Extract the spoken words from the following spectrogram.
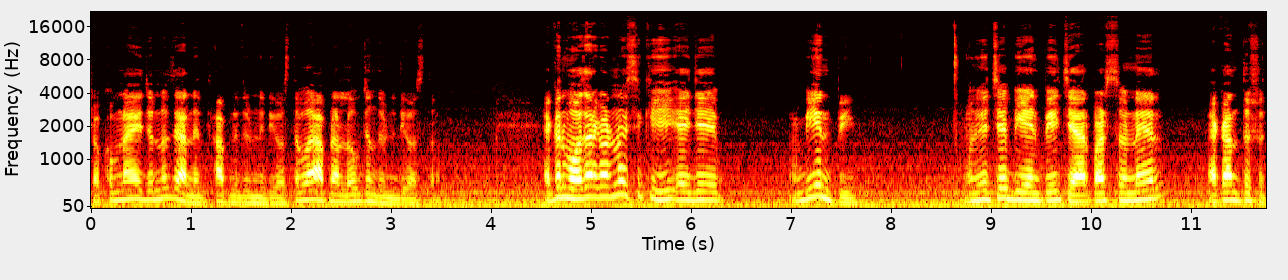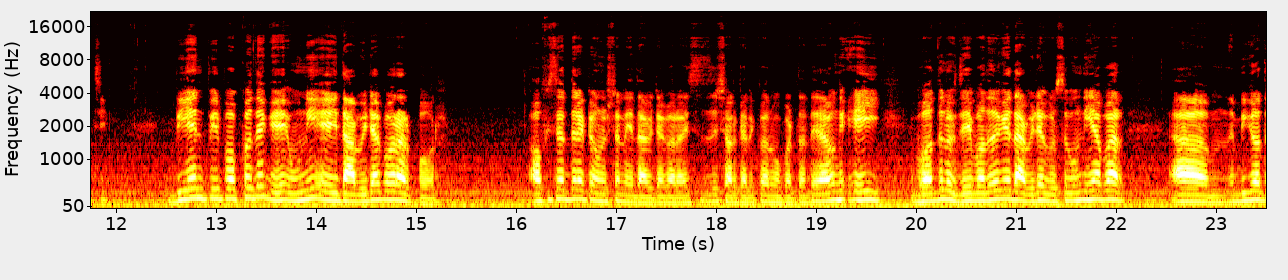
সক্ষম না এই জন্য যে আপনি- দুর্নীতিগ্রস্ত বা আপনার লোকজন দুর্নীতিগ্রস্ত। এখন মজার ঘটনা হচ্ছে কি, এই যে বিএনপি উনি হচ্ছে বিএনপি চেয়ারপারসনের একান্ত সচিব। বিএনপির পক্ষ থেকে উনি এই দাবিটা করার পর অফিসারদের একটা অনুষ্ঠানে এই দাবিটা করা হয়েছে যে সরকারি কর্মকর্তাদের এবং এই ভদ্রলোক যে ভদ্রলোক এই দাবিটা করছে, উনি আবার বিগত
